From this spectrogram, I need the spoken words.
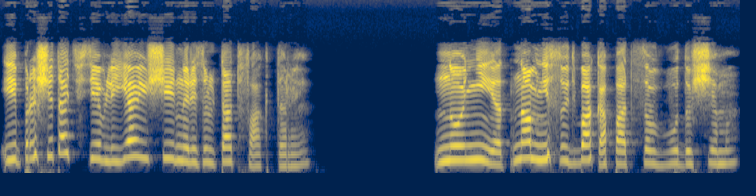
и просчитать все влияющие на результат факторы. Но нет, нам не судьба копаться в будущем.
